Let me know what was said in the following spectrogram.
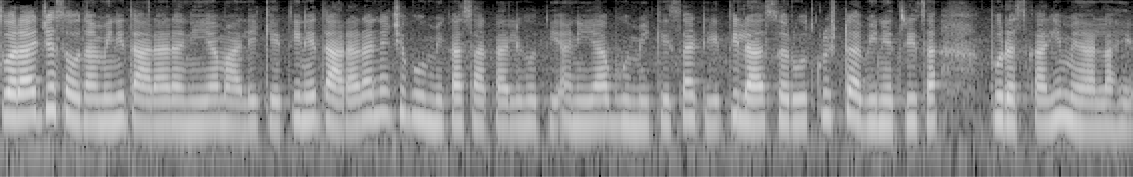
स्वराज्य सौदामिनी ताराराणी या मालिकेत तिने ताराराणीची भूमिका साकारली होती आणि या भूमिकेसाठी तिला सर्वोत्कृष्ट अभिनेत्रीचा पुरस्कारही मिळाला आहे.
